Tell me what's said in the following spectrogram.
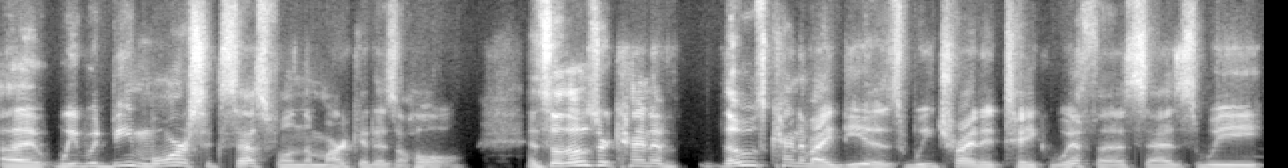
uh, we would be more successful in the market as a whole. And so those are kind of those kind of ideas we try to take with us as we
